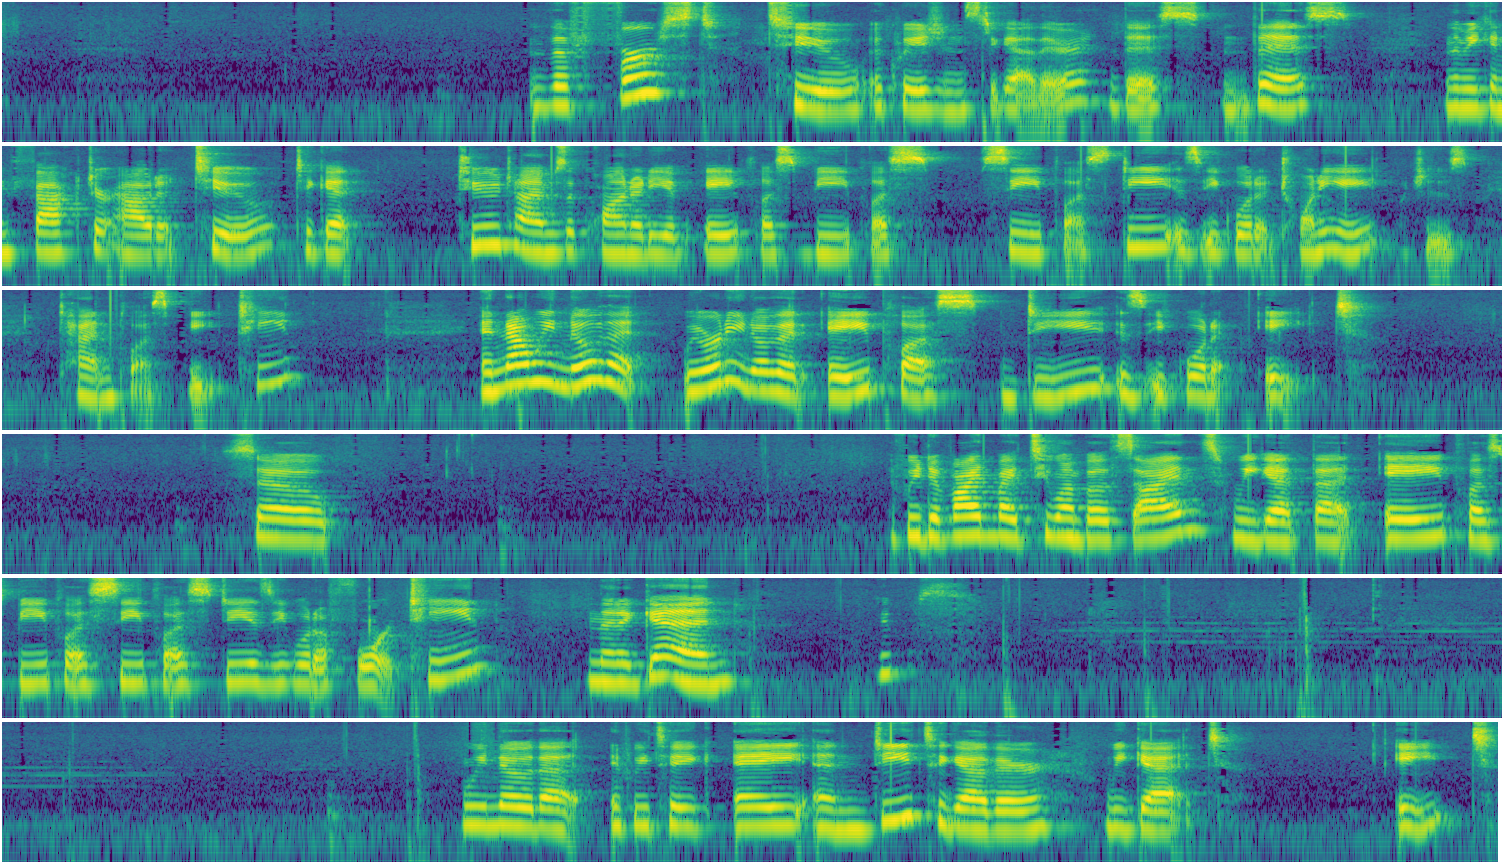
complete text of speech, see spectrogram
the first two equations together, this and this, and then we can factor out a 2 to get 2 times the quantity of A plus B plus C plus D is equal to 28, which is 10 plus 18. And now we know that, we already know that A plus D is equal to 8. So if we divide by 2 on both sides, we get that a plus b plus c plus d is equal to 14. And then again, oops, we know that if we take a and d together, we get 8.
